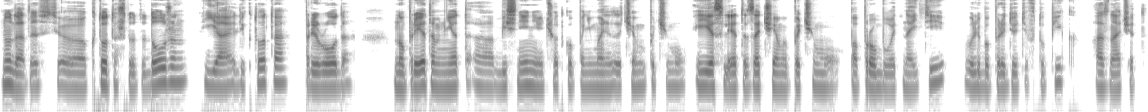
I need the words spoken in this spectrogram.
Ну да, то есть э, кто-то что-то должен, я или кто-то, природа, но при этом нет э, объяснения четкого понимания, зачем и почему. И если это зачем и почему попробовать найти, вы либо придете в тупик, а значит,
